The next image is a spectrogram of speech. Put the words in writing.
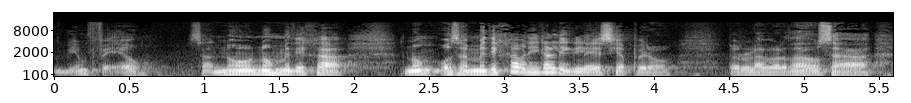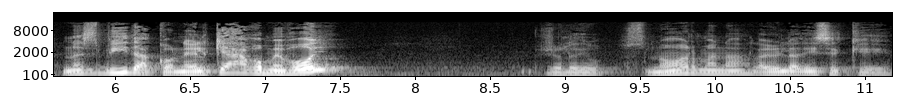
bien feo. O sea, no, no me deja, no, o sea, me deja venir a la iglesia, pero, pero la verdad, o sea, no es vida con él. ¿Qué hago? ¿Me voy? Yo le digo, pues no, hermana, la Biblia dice que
